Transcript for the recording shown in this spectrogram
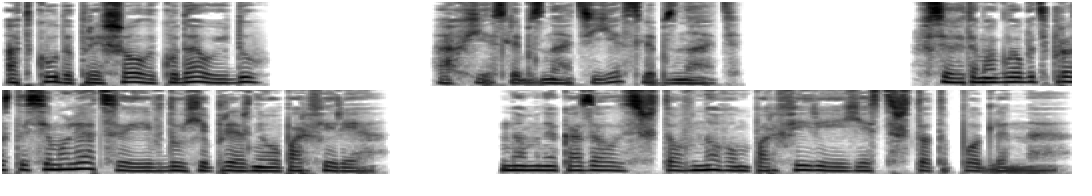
Откуда пришел и куда уйду?» Ах, если б знать, если б знать. Все это могло быть просто симуляцией в духе прежнего Порфирия. Но мне казалось, что в новом Порфирии есть что-то подлинное.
